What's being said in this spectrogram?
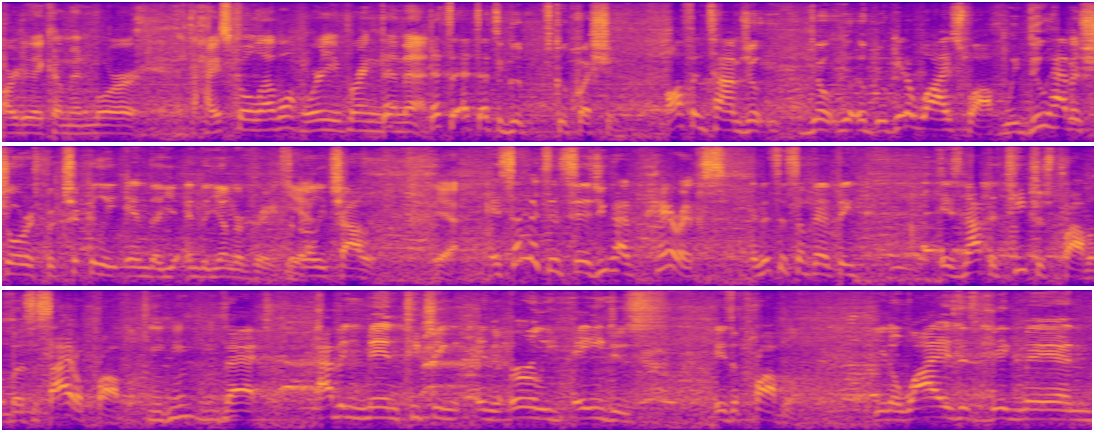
Or do they come in more at the high school level? Where do you bring them in? That's a, that's, a good good question. Oftentimes you'll, you'll you'll you'll get a wide swath. We do have a shortage, particularly in the in the younger grades, the Yeah. early childhood. yeah. In some instances, you have parents, and this is something I think is not the teacher's problem, but a societal problem. Mm-hmm, That having men teaching in the early ages is a problem. You know, why is this big man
